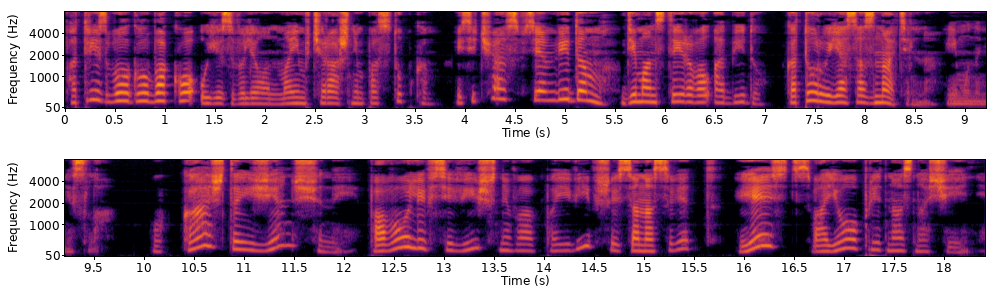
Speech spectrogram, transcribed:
Патрис был глубоко уязвлен моим вчерашним поступком и сейчас всем видом демонстрировал обиду, которую я сознательно ему нанесла. У каждой женщины, по воле Всевышнего, появившейся на свет, есть свое предназначение.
